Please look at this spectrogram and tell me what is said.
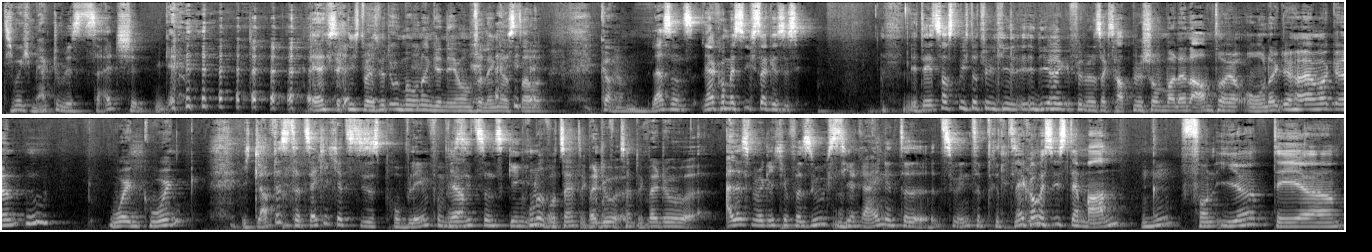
Timo, ich merke, du willst Zeit schinden, gell? Ehrlich gesagt nicht, weil es wird immer unangenehmer, umso länger es dauert. komm, ähm, lass uns. Ja, komm, ich sage, es ist. Jetzt hast du mich natürlich in die Irre geführt, wenn du sagst, hatten wir schon mal ein Abenteuer ohne Geheimagenten? Wink, wink. Ich glaube, das ist tatsächlich jetzt dieses Problem von wir Ja, sitzen uns gegenüber. hundertprozentig, Weil du, hundertprozentig. weil du alles Mögliche versuchst, hier rein inter, zu interpretieren. Nee, komm, es ist der Mann von ihr, der,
